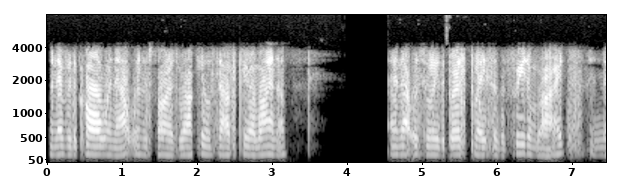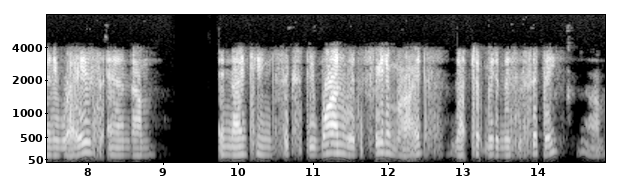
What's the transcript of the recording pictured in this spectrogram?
whenever the call went out, went as far as Rock Hill, South Carolina, and that was really the birthplace of the Freedom Rides in many ways. And um, in 1961, with the Freedom Rides, that took me to Mississippi. Um,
